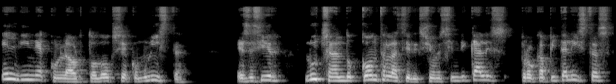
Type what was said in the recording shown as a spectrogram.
en línea con la ortodoxia comunista, es decir, luchando contra las direcciones sindicales procapitalistas,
